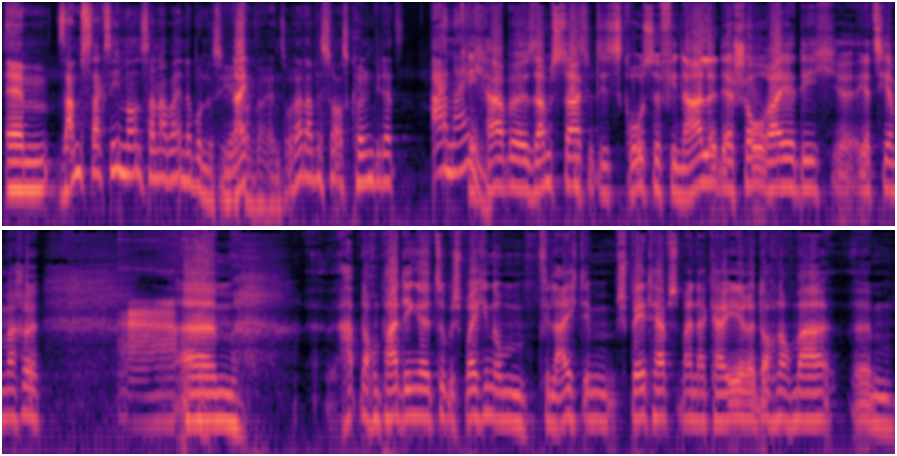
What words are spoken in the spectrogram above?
Ähm, Samstag sehen wir uns dann aber in der Bundesliga-Konferenz, oder? Da bist du aus Köln wieder. Ah, nein. Ich habe Samstag das große Finale der Showreihe, die ich äh, jetzt hier mache. Ähm, hab noch ein paar Dinge zu besprechen, um vielleicht im Spätherbst meiner Karriere doch noch mal ähm,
